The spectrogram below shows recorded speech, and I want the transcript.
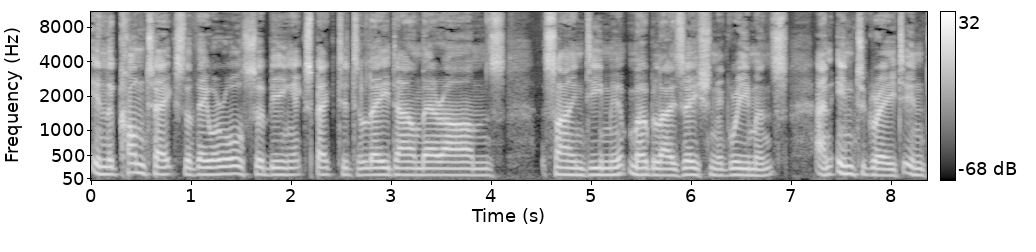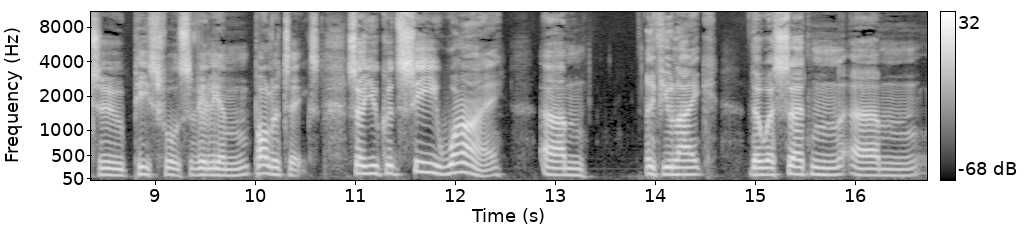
in the context that they were also being expected to lay down their arms, sign demobilization agreements, and integrate into peaceful civilian politics. So you could see why, um, if you like, there were certain um,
